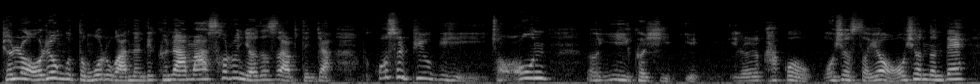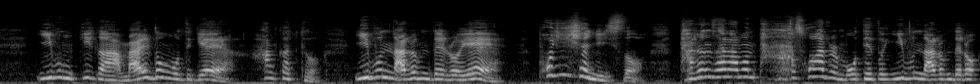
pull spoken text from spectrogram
별로 어려운 것도 모르고 왔는데 그나마 38살부터 이제 꽃을 피우기 좋은 어, 이것이 이- 이를 갖고 오셨어요. 오셨는데 이분 끼가 말도 못하게 한 커트 이분 나름대로의 포지션이 있어. 다른 사람은 다 소화를 못해도 이분 나름대로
